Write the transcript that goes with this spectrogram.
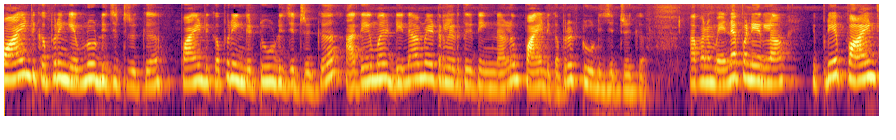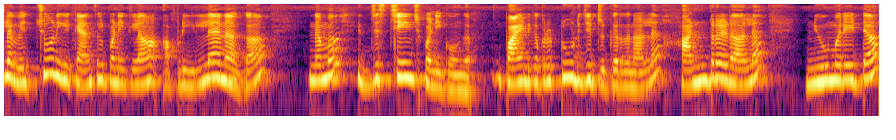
பாயிண்ட்டுக்கு அப்புறம் இங்கே எவ்வளோ டிஜிட் இருக்குது பாயிண்ட்டுக்கு அப்புறம் இங்கே டூ டிஜிட் இருக்குது அதே மாதிரி டினாமினேட்டரில் எடுத்துக்கிட்டிங்கனாலும் பாயிண்ட்டுக்கு அப்புறம் டூ டிஜிட் இருக்குது அப்போ நம்ம என்ன பண்ணிடலாம்? இப்படியே பாயிண்ட்டில் வச்சும் நீங்கள் கேன்சல் பண்ணிக்கலாம். அப்படி இல்லைனாக்கா நம்ம ஜஸ்ட் சேஞ்ச் பண்ணிக்கோங்க. பாயிண்ட்டுக்கு அப்புறம் டூ டிஜிட் இருக்கிறதுனால ஹண்ட்ரடால் நியூமரேட்டர்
